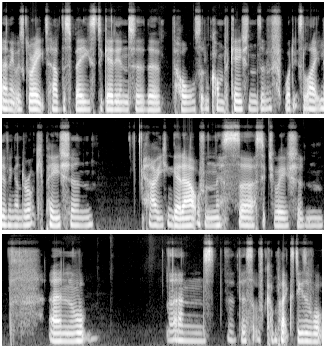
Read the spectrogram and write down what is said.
And it was great to have the space to get into the whole sort of complications of what it's like living under occupation, how you can get out from this uh, situation, and and the, the, sort of complexities of what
